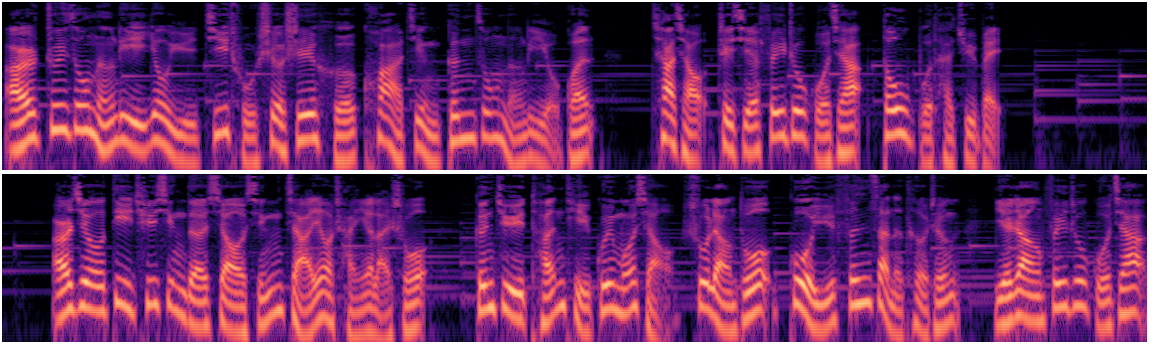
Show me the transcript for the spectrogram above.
而追踪能力又与基础设施和跨境跟踪能力有关，恰巧这些非洲国家都不太具备。而就地区性的小型假药产业来说，根据团体规模小、数量多、过于分散的特征，也让非洲国家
